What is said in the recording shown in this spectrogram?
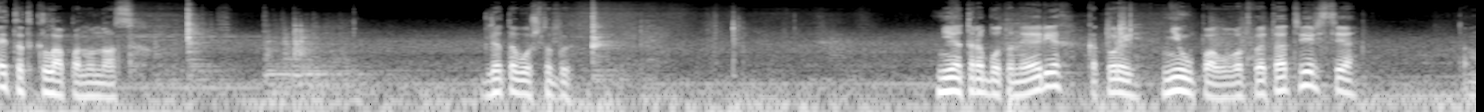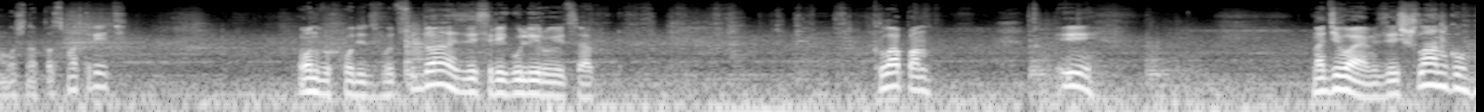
Этот клапан у нас для того, чтобы не отработанный орех, который не упал вот в это отверстие, там можно посмотреть. Он выходит вот сюда, здесь регулируется клапан и надеваем здесь шлангу,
